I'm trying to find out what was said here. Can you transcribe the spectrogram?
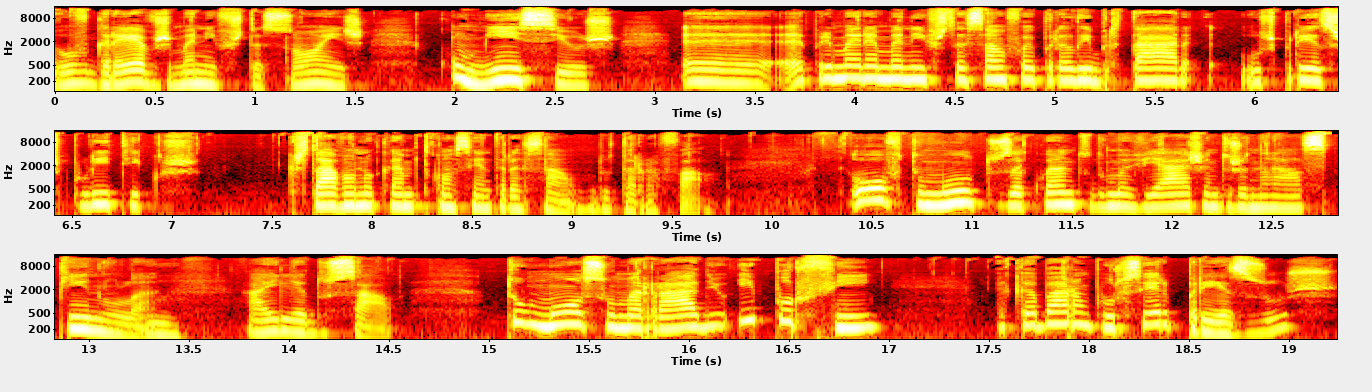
Houve greves, manifestações, comícios. Uh, a primeira manifestação foi para libertar os presos políticos que estavam no campo de concentração do Tarrafal. Houve tumultos a quanto de uma viagem do general Spínola hum. à Ilha do Sal. Tomou-se uma rádio e, por fim, acabaram por ser presos,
